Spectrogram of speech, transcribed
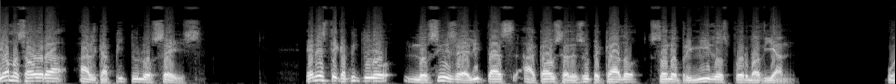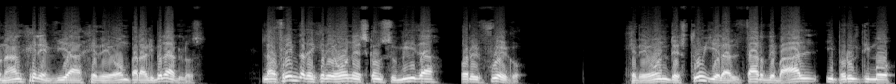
Llegamos ahora al capítulo 6. En este capítulo, los israelitas, a causa de su pecado, son oprimidos por Madián. Un ángel envía a Gedeón para liberarlos. La ofrenda de Gedeón es consumida por el fuego. Gedeón destruye el altar de Baal y por último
